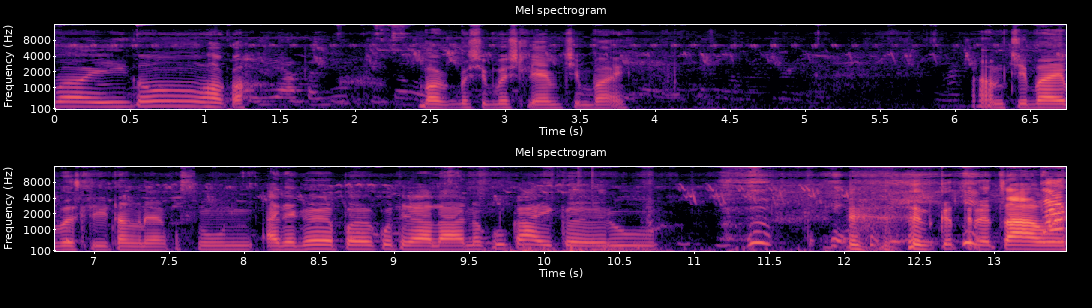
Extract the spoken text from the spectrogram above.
बाई गो हो का बघ कशी बसली आमची बाई. आमची बाई बसली टांगड्यापासून आधी गप कुत्र्याला नको काय करू. कुत्र्याचा आवड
